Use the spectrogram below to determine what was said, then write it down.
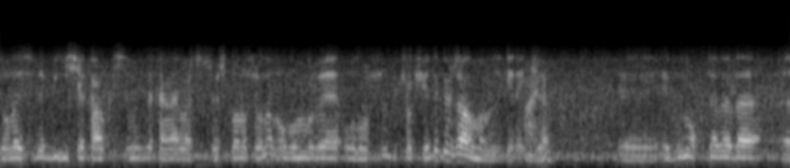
Dolayısıyla bir işe kalkıştığınızda Fenerbahçe söz konusu olan olumlu ve olumsuz birçok şeyde göze almanız gerekiyor. Ee, e, bu noktada da e,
